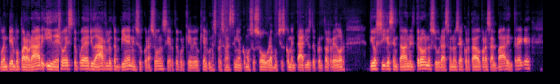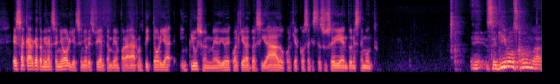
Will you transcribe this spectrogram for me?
buen tiempo para orar y de hecho esto puede ayudarlo también en su corazón, ¿cierto? Porque veo que algunas personas tenían como zozobra, muchos comentarios de pronto alrededor. Dios sigue sentado en el trono, su brazo no se ha cortado para salvar, entregue esa carga también al Señor y el Señor es fiel también para darnos victoria incluso en medio de cualquier adversidad o cualquier cosa que esté sucediendo en este mundo. seguimos con la,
